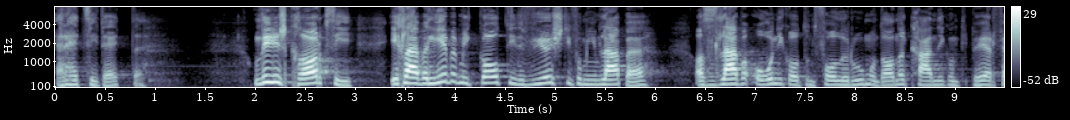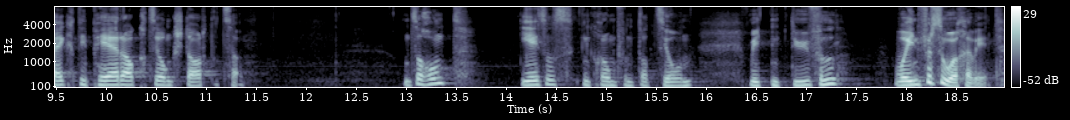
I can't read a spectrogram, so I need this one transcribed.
Er hat sie dort. Und ihm war klar, ich lebe lieber mit Gott in der Wüste von meinem Leben, als ein Leben ohne Gott und voller Ruhm und Anerkennung und die perfekte PR-Aktion gestartet zu haben. Und so kommt Jesus in Konfrontation mit dem Teufel, wo ihn versuchen wird.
